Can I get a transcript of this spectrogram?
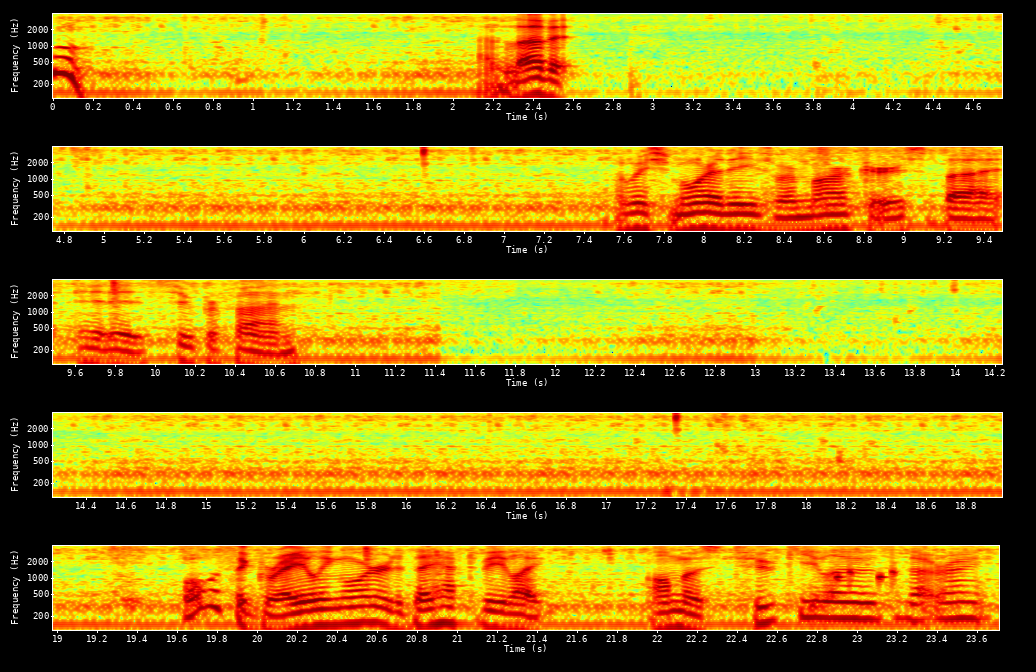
Whew. I love it. I wish more of these were markers, but it is super fun. What was the grayling order? Did they have to be like almost two kilos? Is that right?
